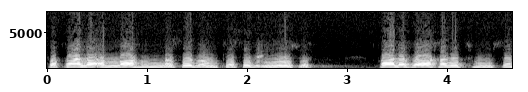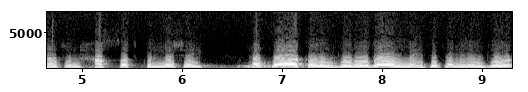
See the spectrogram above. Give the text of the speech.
فقال اللهم سبع كسبع يوسف. قال فأخذتهم سنة حصت كل شيء حتى أكلوا الجلود والميتة من الجوع.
